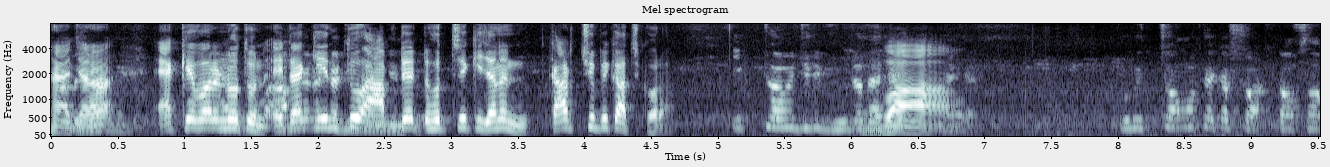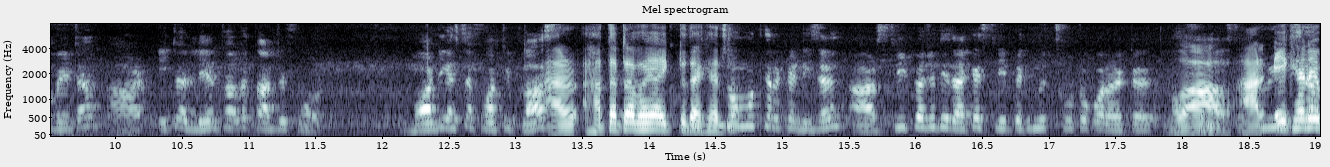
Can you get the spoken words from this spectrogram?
হ্যাঁ যারা একেবারে নতুন। এটা কিন্তু আপডেট হচ্ছে কি জানেন? কারচুপি কাজ করা। একটু আমি যদি ভিউটা Wow. খুবই চমৎকার একটা শর্ট টপস হবে এটা আর এটা লেন্থ হবে থার্টি ফোর বডি আছে ফর্টি প্লাস আর হাতাটা ভাইয়া একটু দেখেন। তো চমৎকার একটা ডিজাইন আর স্লিপটা যদি দেখে স্লিপটা কিন্তু ছোট করার একটা আছে। আর এখানে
